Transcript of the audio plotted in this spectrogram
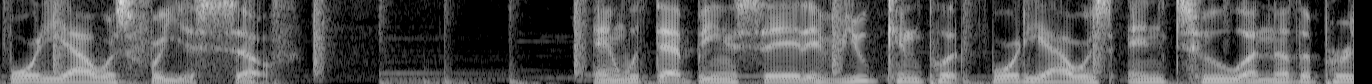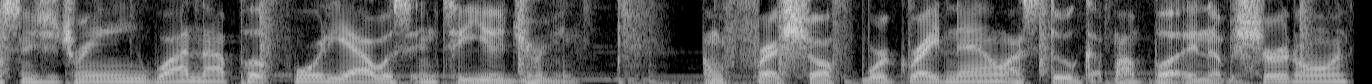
40 hours for yourself. And with that being said, if you can put 40 hours into another person's dream, why not put 40 hours into your dream? I'm fresh off work right now. I still got my button up shirt on.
